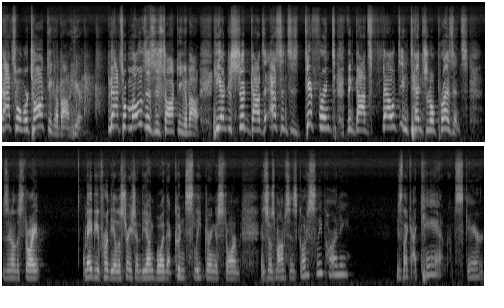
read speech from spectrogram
That's what we're talking about here. that's what Moses is talking about. He understood God's essence is different than God's felt intentional presence. There's another story Maybe you've heard the illustration of the young boy that couldn't sleep during a storm. And so his mom says, Go to sleep, honey. He's like, I can't. I'm scared.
